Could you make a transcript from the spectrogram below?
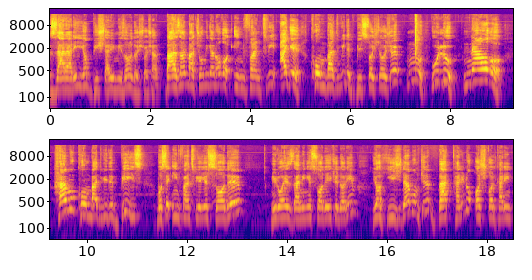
ضرری یا بیشترین میزان رو داشته باشن. بعضا بچه ها میگن آقا اینفنتری اگه کمبت وید 20 داشته باشه هولو نه آقا همون کمبت وید 20 واسه اینفنتری های ساده نیروهای زمینی ساده ای که داریم یا 18 ممکنه بدترین و آشغالترین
